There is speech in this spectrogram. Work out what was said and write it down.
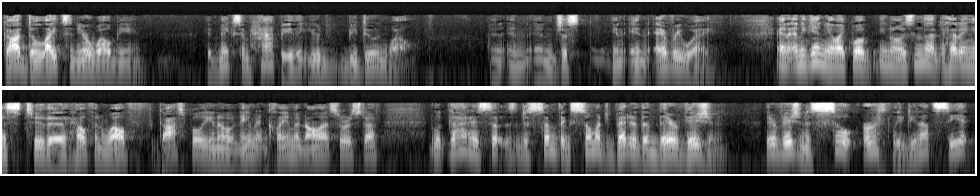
God delights in your well-being. It makes him happy that you'd be doing well and, and, and just in, in every way. And, and again, you're like, well, you know, isn't that heading us to the health and wealth gospel? You know, name it and claim it and all that sort of stuff. Look, God has so, just something so much better than their vision. Their vision is so earthly. Do you not see it?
